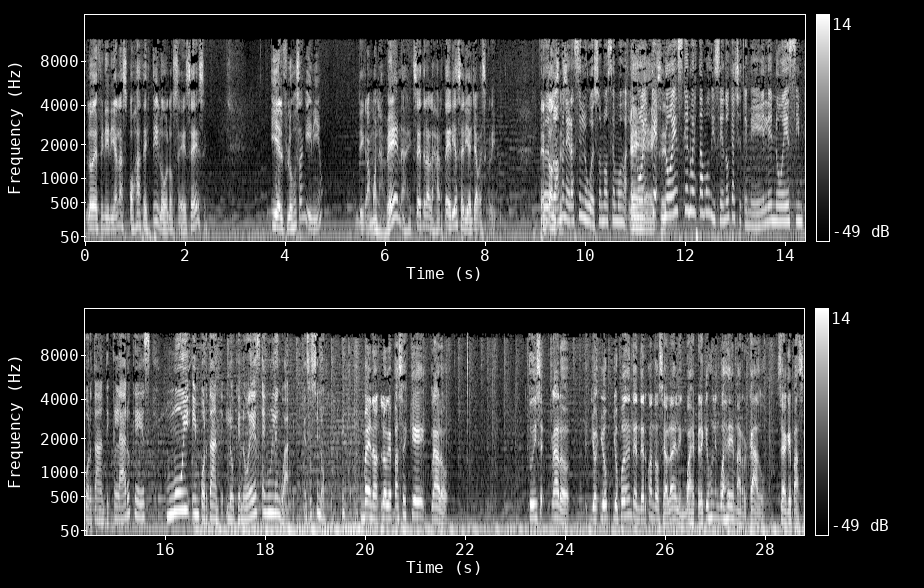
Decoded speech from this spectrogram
lo definirían las hojas de estilo o los CSS. Y el flujo sanguíneo, digamos las venas, etcétera, las arterias, sería JavaScript. Pero de todas Entonces, maneras, sin los huesos no hacemos algo. No es, que, Excelente. no es que no estamos diciendo que HTML no es importante. Claro que es muy importante. Lo que no es es un lenguaje. Eso sí no. Bueno, lo que pasa es que, claro, tú dices, claro, yo, yo, yo puedo entender cuando se habla de lenguaje, pero es que es un lenguaje de marcado. O sea, ¿qué pasa?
